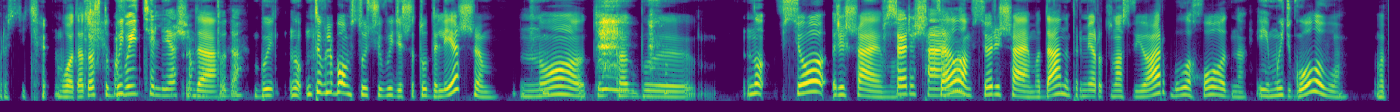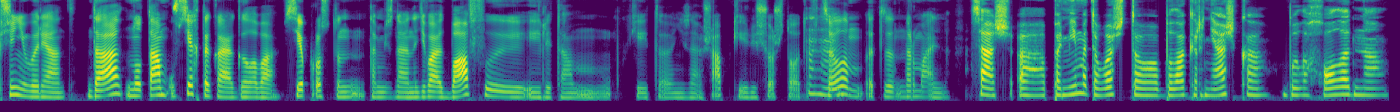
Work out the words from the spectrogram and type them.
простите. Вот, а то, что быть... Выйти лешим да, оттуда. Быть... Ну, ты в любом случае выйдешь оттуда лешим, но ты как бы... Ну, все решаемо. Все решаемо. В целом все решаемо, да. Например, вот у нас в ЮАР было холодно, и мыть голову Вообще не вариант. Да, но там у всех такая голова. Все просто, там, не знаю, надевают бафы или там какие-то, не знаю, шапки или еще что-то. Мгм. В целом это нормально. Саш, а, помимо того, что была горняшка, было холодно,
